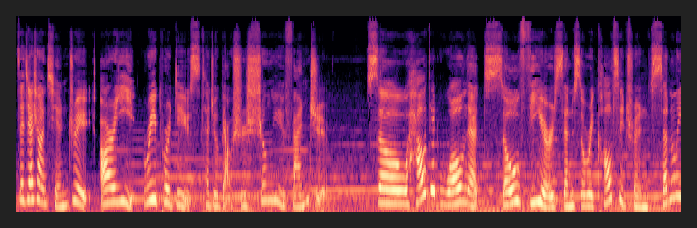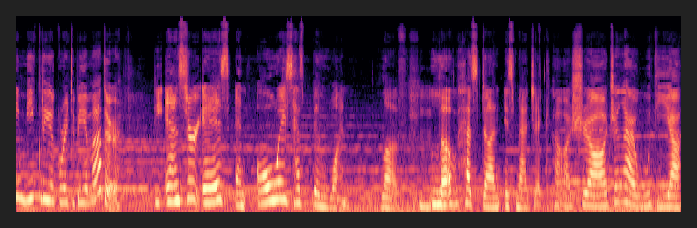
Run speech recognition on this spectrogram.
再加上前缀 re reproduce，它就表示生育、繁殖。So, how did Walnut, so fierce and so recalcitrant, suddenly meekly agree to be a mother? The answer is and always has been one. Love, hmm. love has done its magic. 啊，是啊，真爱无敌啊。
